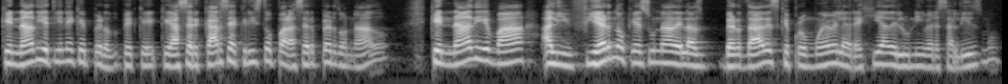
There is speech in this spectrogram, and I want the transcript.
¿Que nadie tiene que, acercarse a Cristo para ser perdonado? ¿Que nadie va al infierno, que es una de las verdades que promueve la herejía del universalismo?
